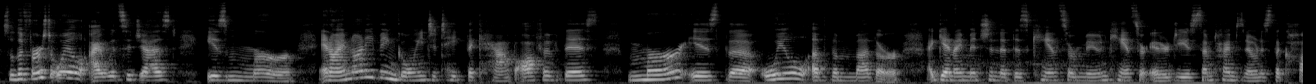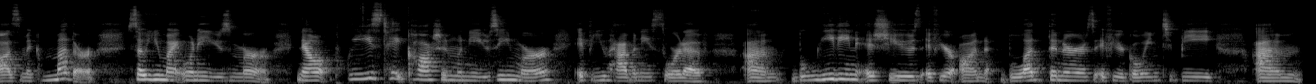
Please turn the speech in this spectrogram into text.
So, the first oil I would suggest is myrrh. And I'm not even going to take the cap off of this. Myrrh is the oil of the mother. Again, I mentioned that this Cancer moon, Cancer energy, is sometimes known as the cosmic mother. So, you might want to use myrrh. Now, please take caution when using myrrh if you have any sort of um, bleeding issues, if you're on blood thinners, if you're going to be um,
